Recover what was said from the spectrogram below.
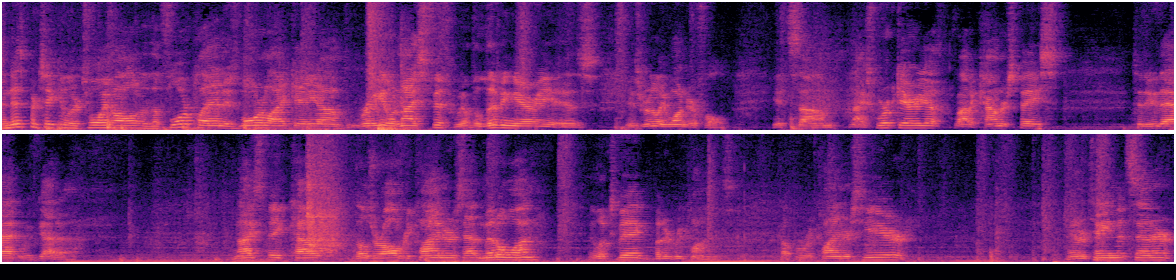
In this particular toy hall, the floor plan is more like a um, regular nice fifth wheel. The living area is, is really wonderful. It's um, nice work area, a lot of counter space to do that. We've got a nice big couch. Those are all recliners. That middle one, it looks big, but it reclines. A couple recliners here. Entertainment center.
